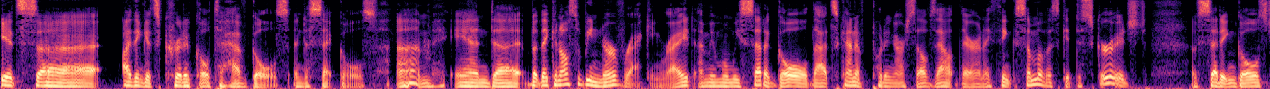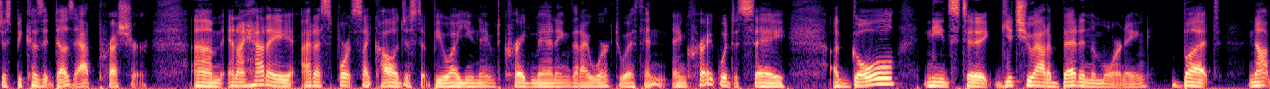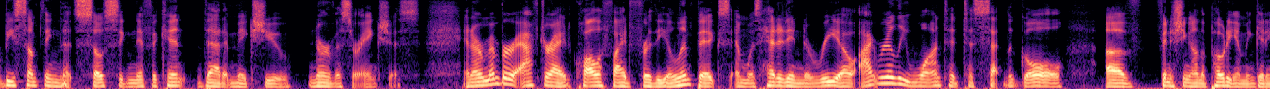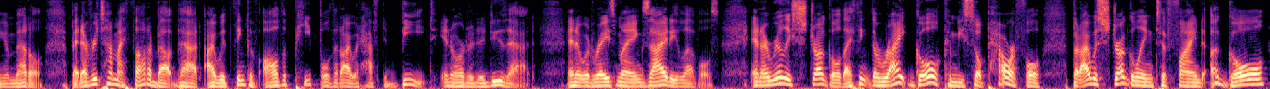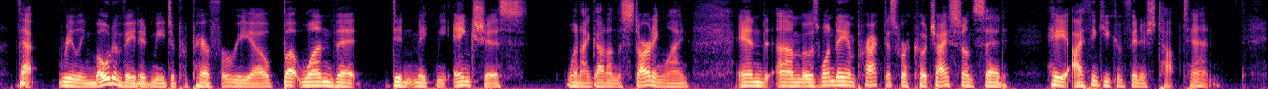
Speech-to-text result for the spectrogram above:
It's uh, I think it's critical to have goals and to set goals. Um, and uh, but they can also be nerve wracking, right? I mean, when we set a goal, that's kind of putting ourselves out there, and I think some of us get discouraged of setting goals just because it does add pressure. Um, and I had a I had a sports psychologist at BYU named Craig Manning that I worked with, and and Craig would say, a goal needs to get you out of bed in the morning, but not be something that's so significant that it makes you nervous or anxious. And I remember after I had qualified for the Olympics and was headed into Rio, I really wanted to set the goal of finishing on the podium and getting a medal. But every time I thought about that, I would think of all the people that I would have to beat in order to do that. And it would raise my anxiety levels. And I really struggled. I think the right goal can be so powerful, but I was struggling to find a goal that really motivated me to prepare for Rio, but one that didn't make me anxious when I got on the starting line. And um, it was one day in practice where Coach Eyestone said, Hey, I think you can finish top 10.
